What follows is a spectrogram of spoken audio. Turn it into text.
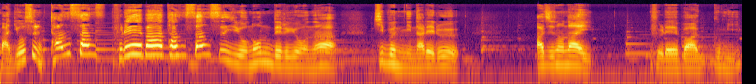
まあ要するに炭酸フレーバー炭酸水を飲んでるような気分になれる味のないフレーバーグミ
